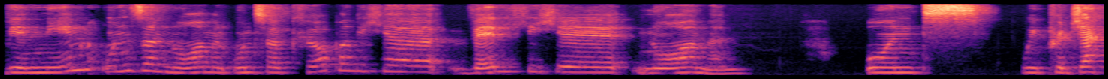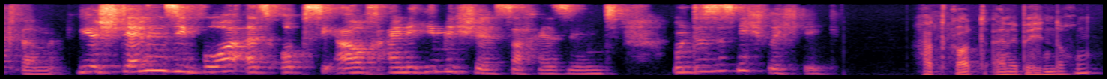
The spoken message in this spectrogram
Wir nehmen unsere Normen, unsere körperliche, weltliche Normen und we project them. Wir stellen sie vor, als ob sie auch eine himmlische Sache sind. Und das ist nicht richtig. Hat Gott eine Behinderung?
